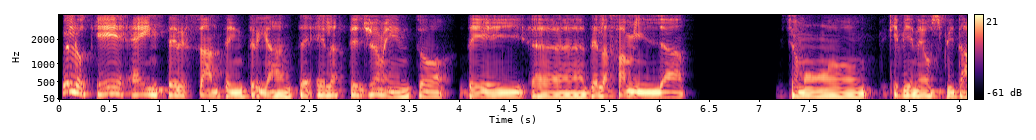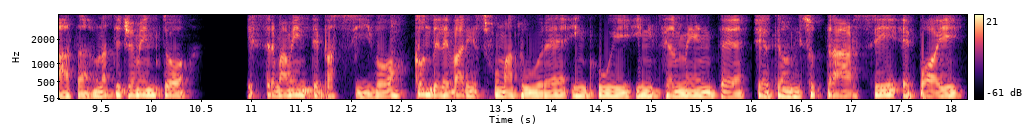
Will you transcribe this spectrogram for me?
Quello che è interessante e intrigante è l'atteggiamento eh, della famiglia, diciamo, che viene ospitata. Un atteggiamento estremamente passivo, con delle varie sfumature in cui inizialmente cercano di sottrarsi e poi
